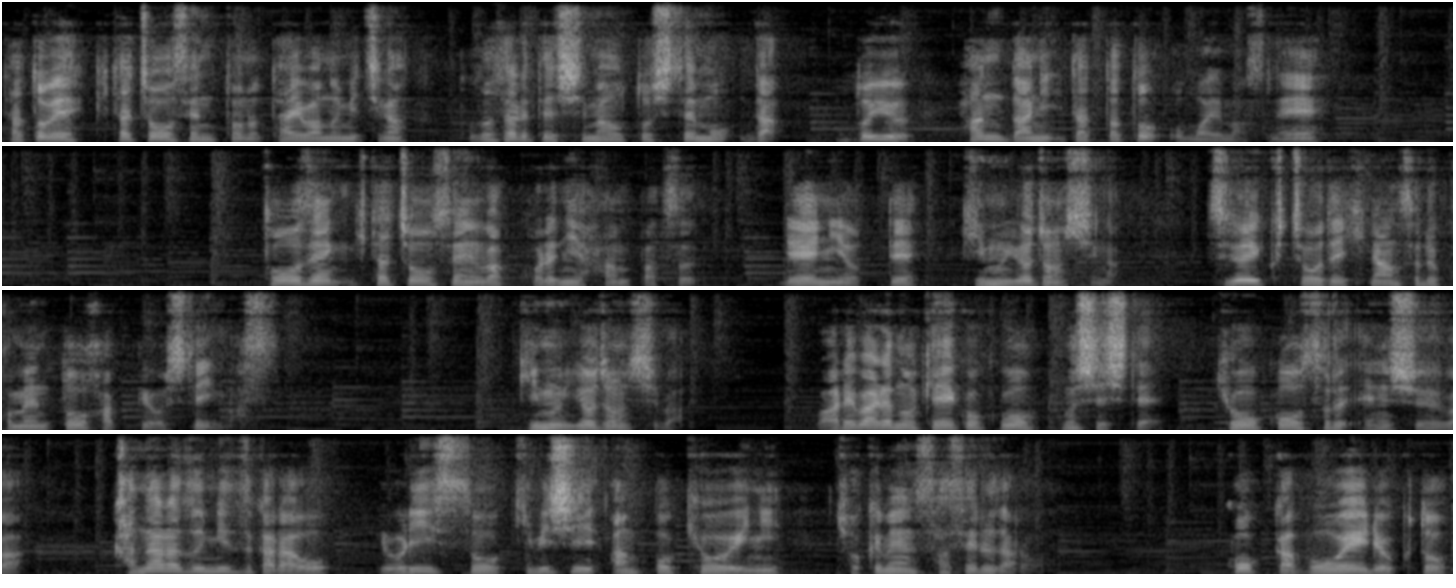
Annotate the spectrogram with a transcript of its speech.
たとえ北朝鮮との対話の道が閉ざされてしまうとしてもだ、という判断に至ったと思いますね。当然北朝鮮はこれに反発。例によってキム・ヨジョン氏が強い口調で非難するコメントを発表しています。キム・ヨジョン氏は、我々の警告を無視して強行する演習は、必ず自らをより一層厳しい安保脅威に直面させるだろう。国家防衛力と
